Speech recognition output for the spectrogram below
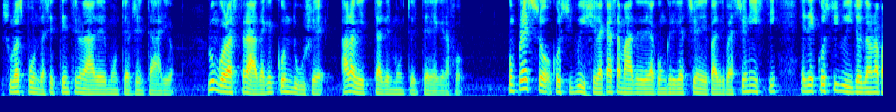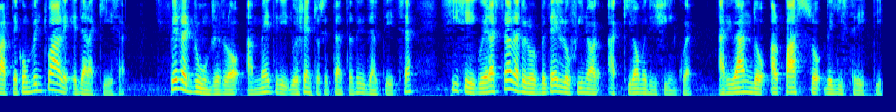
sulla sponda settentrionale del Monte Argentario, lungo la strada che conduce alla vetta del Monte Telegrafo. Complesso costituisce la casa madre della congregazione dei padri passionisti ed è costituito da una parte conventuale e dalla chiesa. Per raggiungerlo, a metri 273 di altezza, si segue la strada per Orbetello fino a, a chilometri 5, arrivando al passo degli stretti.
